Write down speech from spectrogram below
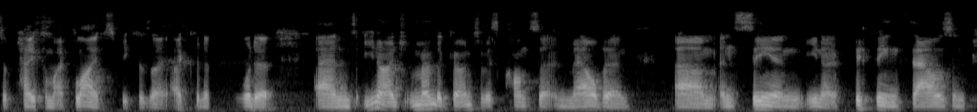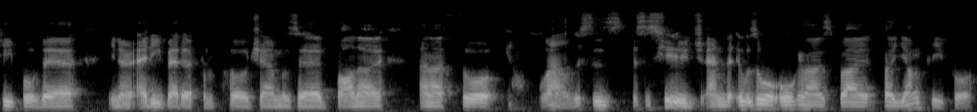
to pay for my flights because I, I couldn't afford it. And, you know, I remember going to this concert in Melbourne um, and seeing, you know, 15,000 people there. You know, Eddie Vedder from Pearl Jam was there, Bono. And I thought, wow, this is this is huge. And it was all organized by, by young people.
